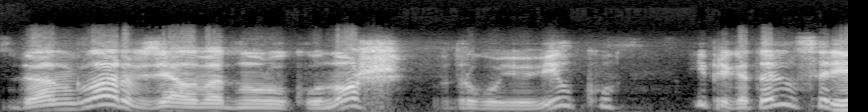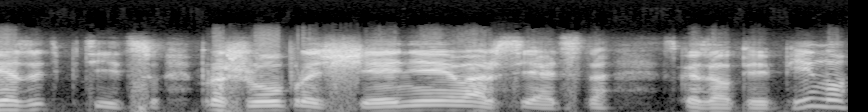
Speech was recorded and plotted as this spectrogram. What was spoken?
Данглар взял в одну руку нож, в другую вилку и приготовился резать птицу. «Прошу прощения, ваше сиятельство», — сказал Пепино,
